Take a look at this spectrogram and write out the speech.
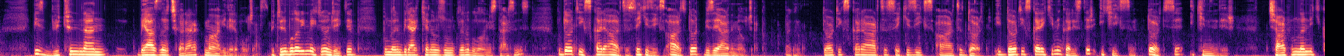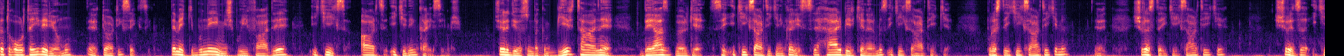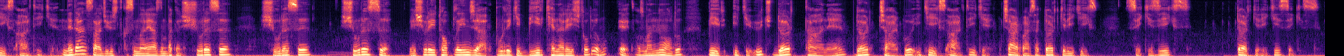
Biz bütünden beyazları çıkararak mavileri bulacağız. Bütünü bulabilmek için öncelikle bunların birer kenar uzunluklarını bulalım isterseniz. Bu 4x kare artı 8x artı 4 bize yardım olacak. Bakın 4x kare artı 8x artı 4. 4x kare kimin karesidir? 2x'in. 4 ise 2'nindir. Çarpımların iki katı ortayı veriyor mu? Evet 4x 8. Demek ki bu neymiş bu ifade? 2x artı 2'nin karesiymiş. Şöyle diyorsun bakın bir tane beyaz bölge ise 2x artı 2'nin karesi ise her bir kenarımız 2x artı 2. Burası da 2x artı 2 mi? Evet. Şurası da 2x artı 2. Şurası 2x artı 2. Neden sadece üst kısımlara yazdım? Bakın şurası, şurası, şurası ve şurayı toplayınca buradaki bir kenara eşit oluyor mu? Evet o zaman ne oldu? 1, 2, 3, 4 tane 4 çarpı 2x artı 2 çarparsak 4 kere 2x 8x 4 kere 2 8.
